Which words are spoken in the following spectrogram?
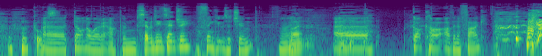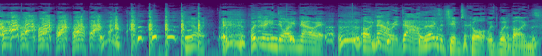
Of course. Uh, don't know where it happened. 17th century? I think it was a chimp. Right. Right. Uh, got caught having a fag. you know it, What do you mean, do I know it? Oh, narrow it down. Those are chimps are caught with woodbines.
